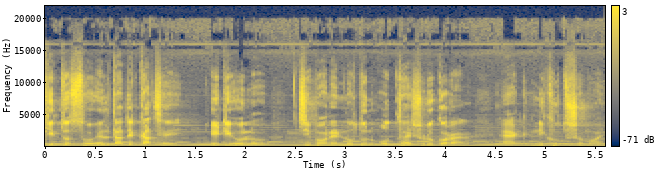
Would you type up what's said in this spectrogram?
কিন্তু সোহেল তাদের কাছে এটি হলো জীবনের নতুন অধ্যায় শুরু করার এক নিখুঁত সময়।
